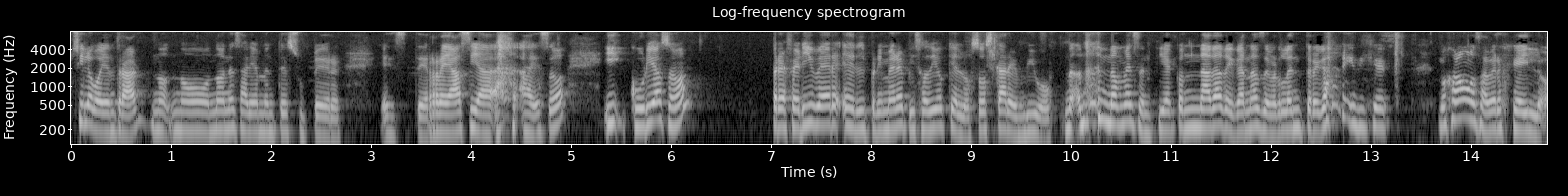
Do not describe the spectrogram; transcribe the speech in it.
sí le voy a entrar, no, no, no necesariamente súper este, reacia a eso. Y curioso, preferí ver el primer episodio que los Oscar en vivo. No, no- no me sentía con nada de ganas de ver la entrega y dije, mejor vamos a ver Halo.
